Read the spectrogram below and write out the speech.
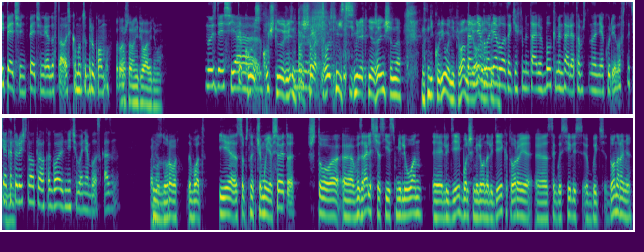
И печень. Печень ее досталась кому-то другому. Потому что она не пила, видимо. Ну, здесь я... Какую скучную жизнь прожила эта 87-летняя женщина. Она не курила, не пила, но Там не было, не было таких комментариев. Был комментарий о том, что она не курила в статье, которую я читала про алкоголь, ничего не было сказано. Ну, Понятно. здорово. Вот. И, собственно, к чему я все это? Что э, в Израиле сейчас есть миллион э, людей, больше миллиона людей, которые э, согласились быть донорами.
